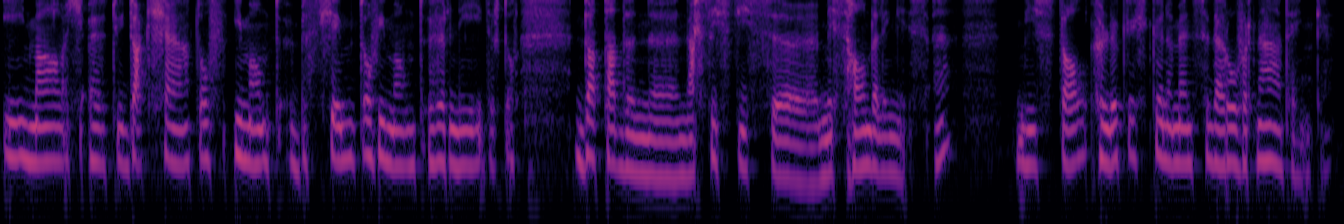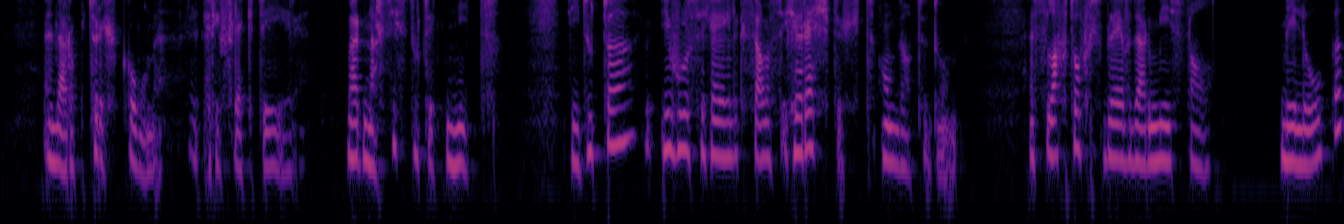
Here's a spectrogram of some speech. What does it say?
eenmalig uit je dak gaat of iemand beschimpt of iemand vernedert. Of dat dat een uh, narcistische mishandeling is. Hè. Meestal, gelukkig, kunnen mensen daarover nadenken. en daarop terugkomen, reflecteren. Maar narcist doet het niet. Die doet dat, die voelt zich eigenlijk zelfs gerechtigd om dat te doen. En slachtoffers blijven daar meestal mee lopen.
